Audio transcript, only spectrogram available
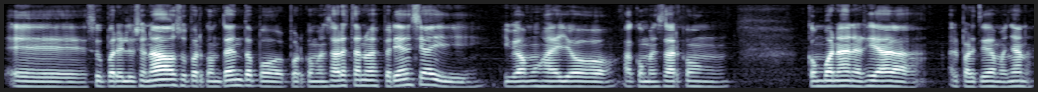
Eh, súper ilusionado, súper contento por, por, comenzar esta nueva experiencia y, y, vamos a ello a comenzar con, con buena energía el partido de mañana.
